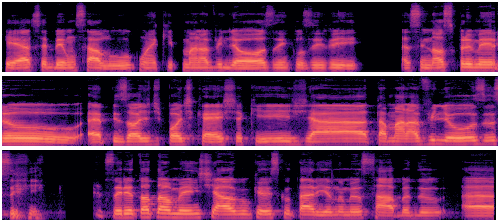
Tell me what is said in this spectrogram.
que é a CB1 Salu, com uma equipe maravilhosa, inclusive Assim, nosso primeiro episódio de podcast aqui já tá maravilhoso, assim. Seria totalmente algo que eu escutaria no meu sábado uh,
